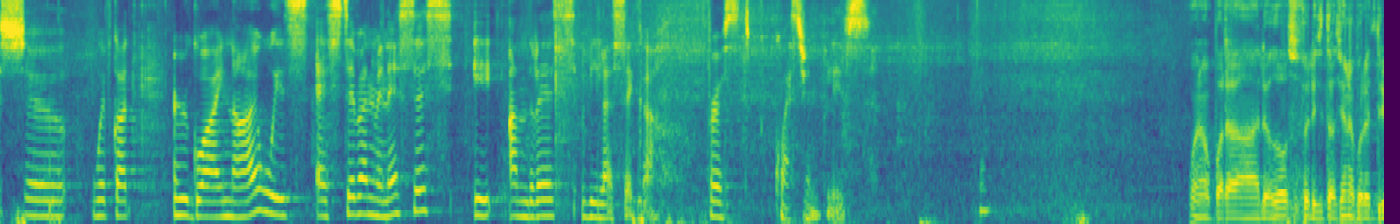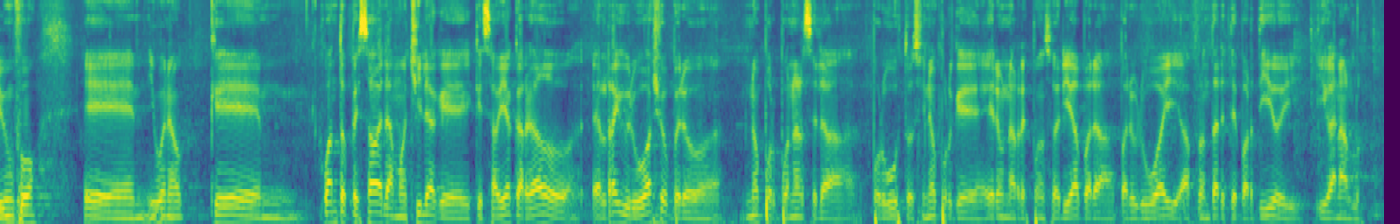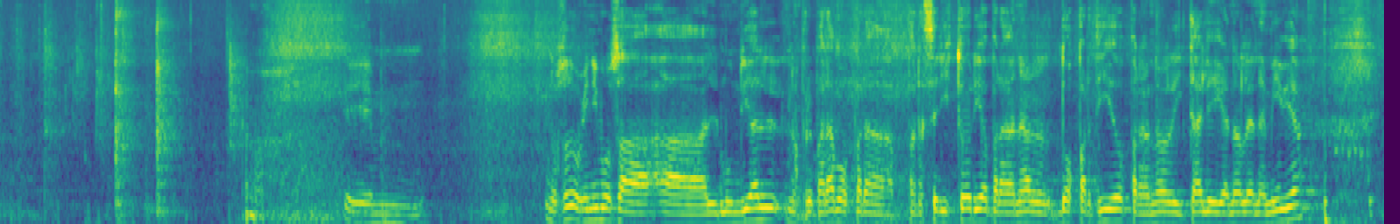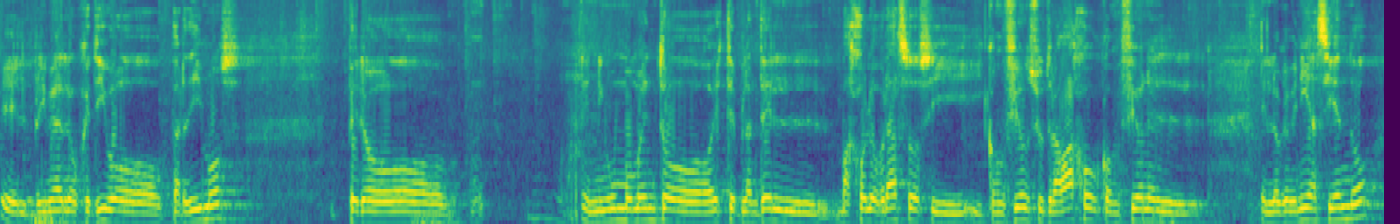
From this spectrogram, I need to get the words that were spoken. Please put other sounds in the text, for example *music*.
So we've got Uruguay now with Esteban Meneses and Andrés Villaseca. First question, please. Bueno, para los dos, felicitaciones por el triunfo. Eh, y bueno, ¿qué, ¿cuánto pesaba la mochila que, se había cargado el rey uruguayo, pero no por ponérsela por gusto, sino porque era una responsabilidad para, para Uruguay afrontar este partido y, ganarlo? Eh, nosotros vinimos al Mundial, nos preparamos para, para, hacer historia, para ganar dos partidos, para ganar a Italia y ganarle a Namibia. El primer objetivo perdimos, pero en ningún momento este plantel bajó los brazos y, y confió en su trabajo, confió en, el, en, lo que venía haciendo.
